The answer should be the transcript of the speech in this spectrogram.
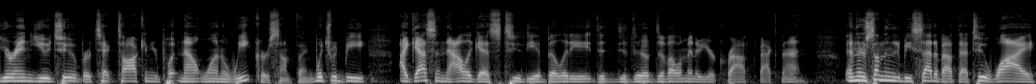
you're in youtube or tiktok and you're putting out one a week or something which would be i guess analogous to the ability the, the development of your craft back then. And there's something to be said about that too. Why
